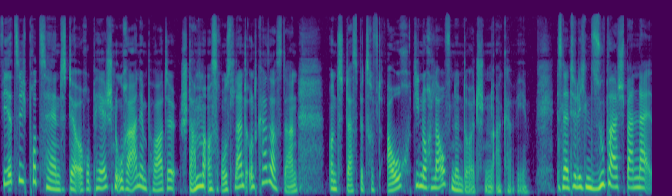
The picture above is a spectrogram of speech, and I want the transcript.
40 Prozent der europäischen Uranimporte stammen aus Russland und Kasachstan. Und das betrifft auch die noch laufenden deutschen AKW. Ist natürlich ein super spannender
